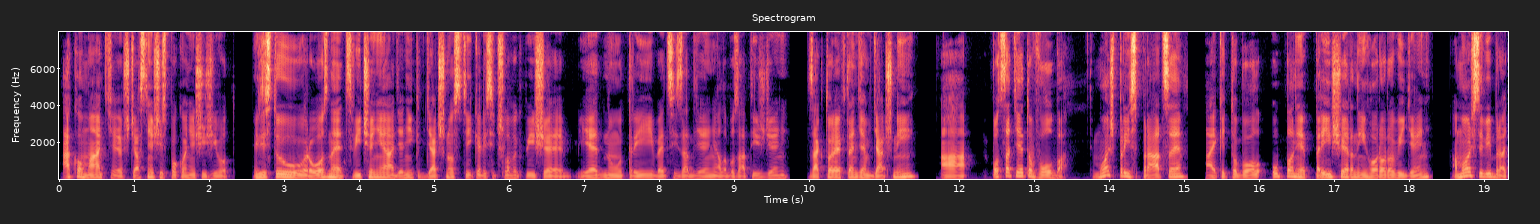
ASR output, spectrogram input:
ako mať šťastnejší, spokojnejší život. Existujú rôzne cvičenia a denníky vďačnosti, kedy si človek píše jednu, tri veci za deň alebo za týždeň, za ktoré je v ten deň vďačný a v podstate je to voľba. Môžeš prísť z práce, aj keď to bol úplne príšerný hororový deň a môžeš si vybrať.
